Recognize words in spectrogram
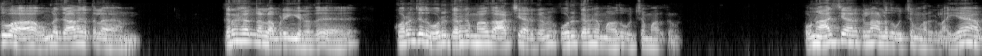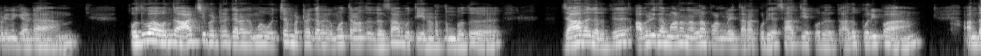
பொதுவாக உங்க ஜாதகத்துல கிரகங்கள் அப்படிங்கிறது குறைஞ்சது ஒரு கிரகமாவது ஆட்சியா இருக்கணும். ஒரு கிரகமாவது உச்சமா இருக்கணும். ஒன்று ஆட்சியா இருக்கலாம் அல்லது உச்சமா இருக்கலாம். ஏன் அப்படின்னு கேட்டால் பொதுவாக வந்து ஆட்சி பெற்ற கிரகமோ, உச்சம் பெற்ற கிரகமோ தனது தசாபுத்தியை நடத்தும்போது, ஜாதகருக்கு அபரிதமான நல்ல பலன்களை தரக்கூடிய சாத்தியக்கூறு இருக்கு. அது குறிப்பாக அந்த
